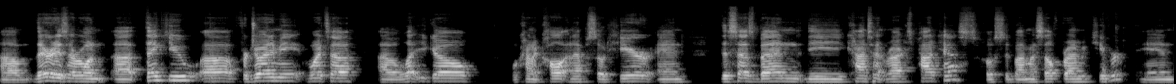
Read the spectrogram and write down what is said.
um, there it is, everyone. Uh, thank you uh, for joining me, Vojta. I will let you go. We'll kind of call it an episode here. And this has been the Content Rocks podcast hosted by myself, Brian McKeiver. And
